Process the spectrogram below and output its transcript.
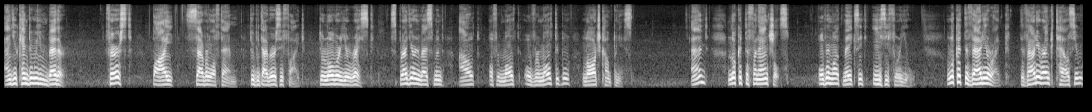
and you can do even better. First, buy several of them to be diversified, to lower your risk. Spread your investment out over, over multiple large companies. And look at the financials. Obermatt makes it easy for you. Look at the value rank. The value rank tells you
